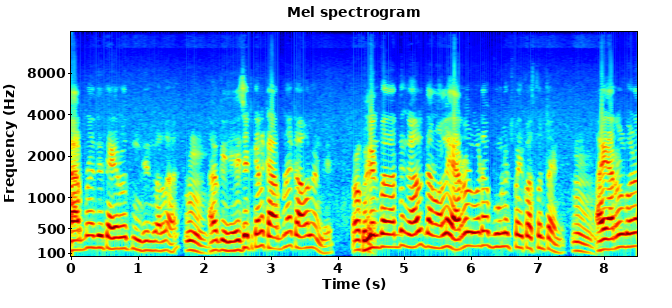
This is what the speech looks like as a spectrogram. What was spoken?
కార్బన్ అది తయారవుతుంది దీనివల్ల. అవి ఏ చెట్టుకైనా కార్బనే కావాలండి కుళ్ళిన పదార్థం కావాలి దానివల్ల ఎర్రలు కూడా భూమిలోంచి పైకి వస్తుంటాయండి. ఆ ఎర్రలు కూడా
